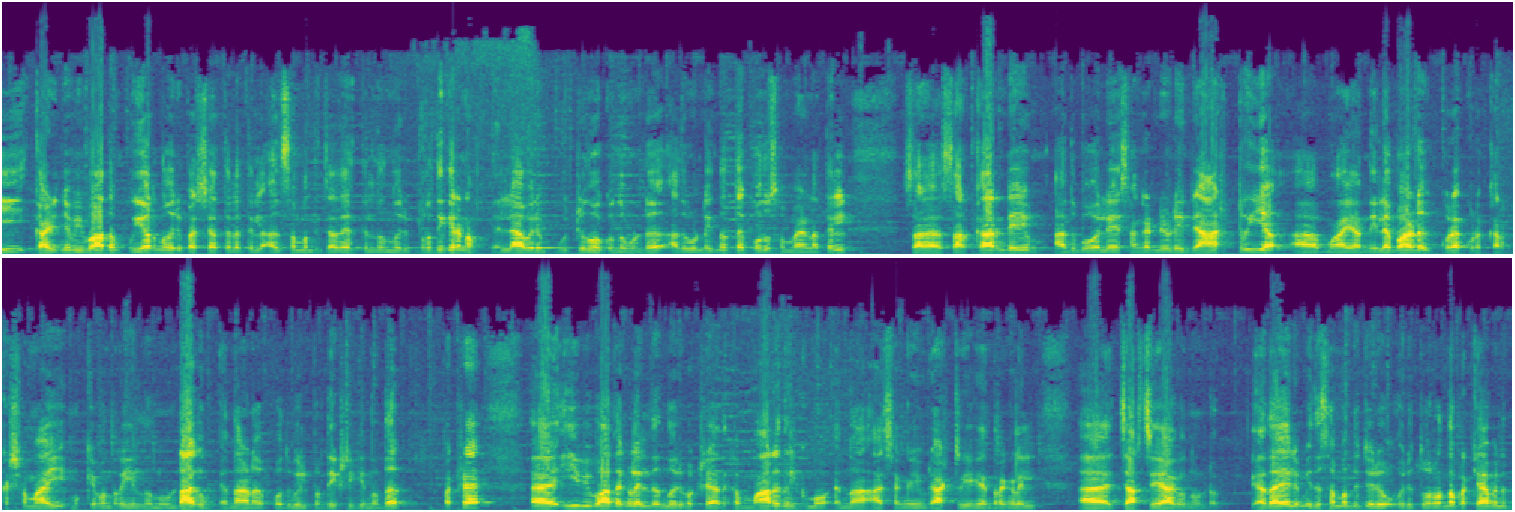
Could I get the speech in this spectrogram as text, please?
ഈ കഴിഞ്ഞ വിവാദം ഉയർന്ന ഒരു പശ്ചാത്തലത്തിൽ അത് സംബന്ധിച്ച് അദ്ദേഹത്തിൽ നിന്നൊരു പ്രതികരണം എല്ലാവരും ഉറ്റുനോക്കുന്നുമുണ്ട്. അതുകൊണ്ട് ഇന്നത്തെ പൊതുസമ്മേളനത്തിൽ സർക്കാരിന്റെയും അതുപോലെ സംഘടനയുടെയും രാഷ്ട്രീയമായ നിലപാട് കുറെ കൂടെ കർക്കശമായി മുഖ്യമന്ത്രിയിൽ നിന്നുണ്ടാകും എന്നാണ് പൊതുവിൽ പ്രതീക്ഷിക്കുന്നത്. പക്ഷേ ഈ വിവാദങ്ങളിൽ നിന്ന് ഒരു പക്ഷേ അദ്ദേഹം മാറി നിൽക്കുമോ എന്ന ആശങ്കയും രാഷ്ട്രീയ കേന്ദ്രങ്ങളിൽ ചർച്ചയാകുന്നുണ്ട്. ഏതായാലും ഇത് സംബന്ധിച്ചൊരു ഒരു തുറന്ന പ്രഖ്യാപനം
